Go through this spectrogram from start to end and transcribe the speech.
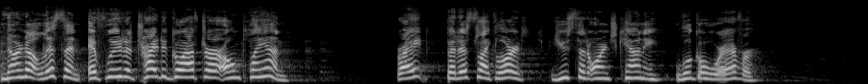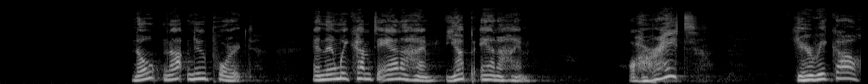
No, no, listen. If we would have tried to go after our own plan, right? But it's like, Lord, you said Orange County, we'll go wherever. Nope, not Newport. And then we come to Anaheim. Yup, Anaheim. All right, here we go.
